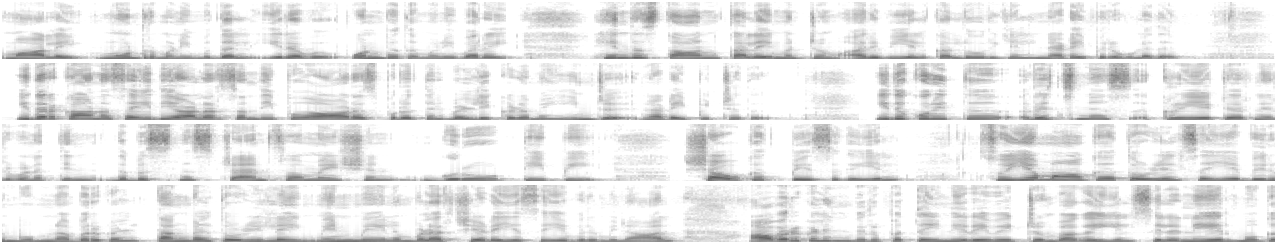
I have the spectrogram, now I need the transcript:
மாலை மூன்று மணி முதல் இரவு ஒன்பது மணி வரை ஹிந்துஸ்தான் கலை மற்றும் அறிவியல் கல்லூரியில் நடைபெறவுள்ளது. இதற்கான செய்தியாளர் சந்திப்பு ஆர்எஸ்புரத்தில் வெள்ளிக்கிழமை இன்று நடைபெற்றது. இதுகுறித்து ரிச்னஸ் கிரியேட்டர் நிறுவனத்தின் the business transformation guru TP Shoukath பேசுகையில் சுயமாக தொழில் செய்ய விரும்பும் நபர்கள் தங்கள் தொழிலை மென்மேலும் வளர்ச்சியடைய செய்ய விரும்பினால் அவர்களின் விருப்பத்தை நிறைவேற்றும் வகையில் சில நேர்முக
